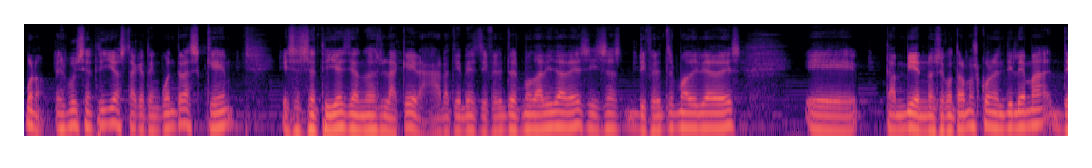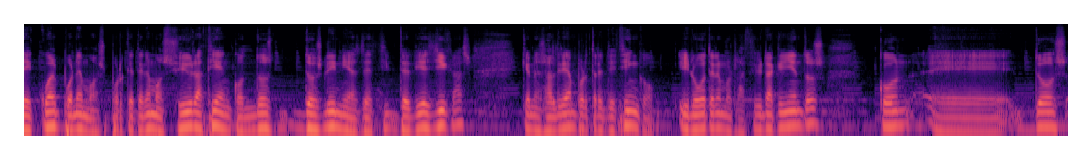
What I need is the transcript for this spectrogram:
Bueno, es muy sencillo hasta que te encuentras que esa sencillez ya no es la que era. Ahora tienes diferentes modalidades y esas diferentes modalidades eh, también nos encontramos con el dilema de cuál ponemos, porque tenemos fibra 100 con dos, líneas de, 10 gigas que nos saldrían por 35 y luego tenemos la fibra 500 con eh, dos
